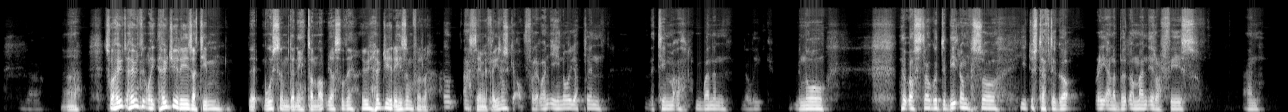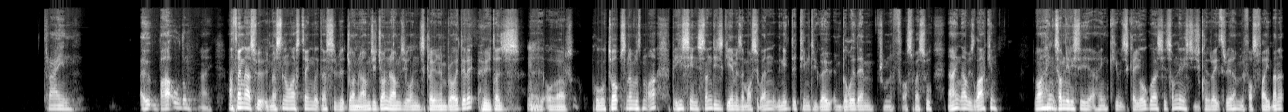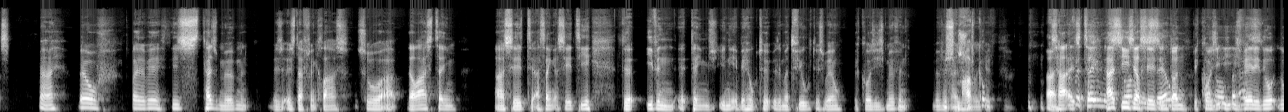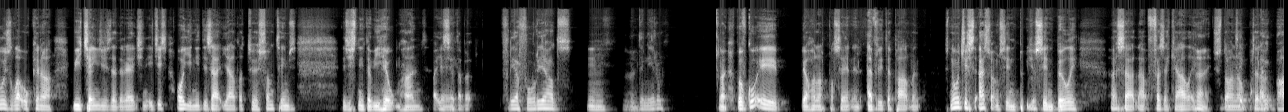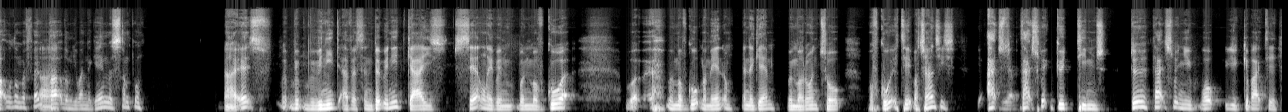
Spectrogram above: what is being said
nah. So how how do- like how do you raise a team that most of them didn't turn up yesterday? How how do you raise them for a Well, Semi-final? you Just get up for it, wouldn't you? You know you're playing the team that are winning the league. We know that we've struggled to beat them, so you just have to go right in about them into their face and try and out battle them. Aye. I think that's what was missing the last time. Like this is what John Ramsey. John Ramsey owns Crown Embroidery, who does Mhm. uh, all our polo tops and everything like that. But he's saying Sunday's game is a must win. We need the team to go out and bully them from the first whistle. And I think that was lacking. Well, I think somebody needs to. I think it was Kyogo. I said somebody needs to just go right through him the first five minutes. Aye. Well, by the way, his his movement is, is different class. So uh, the last time I said, I think I said to you that even at times you need to be helped out with the midfield as well because he's moving. Moving Just is mark really good. It's, Every it's- that's easier said than done because know, he, he's very it's- those little kind of wee changes of direction. He just all you need is that yard or two. Sometimes you just need a wee helping hand. But you Yeah. said about three or four yards Mhm. would they near him. Right. We've got to be hundred percent in every department. It's not just that's what I'm saying. You're saying bully. That's that that physicality. Aye. Standing up to that. Battle them. If out Aye. battle them, you win the game. It's simple. Aye, it's we, we we need everything, but we need guys. Certainly, when when we've got when we've got momentum in the game, when we're on top, we've got to take our chances. That's Yep. that's what good teams do. That's when you what you go back to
